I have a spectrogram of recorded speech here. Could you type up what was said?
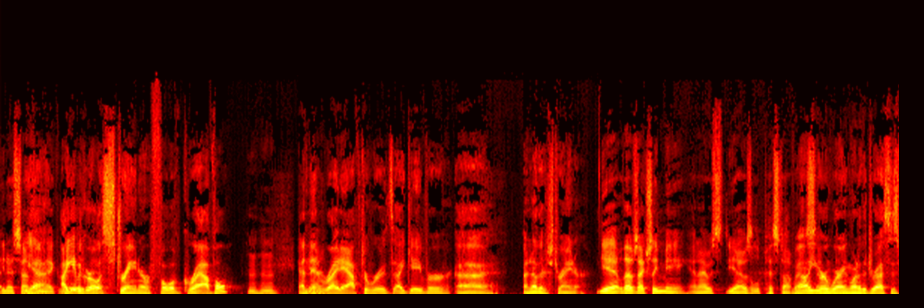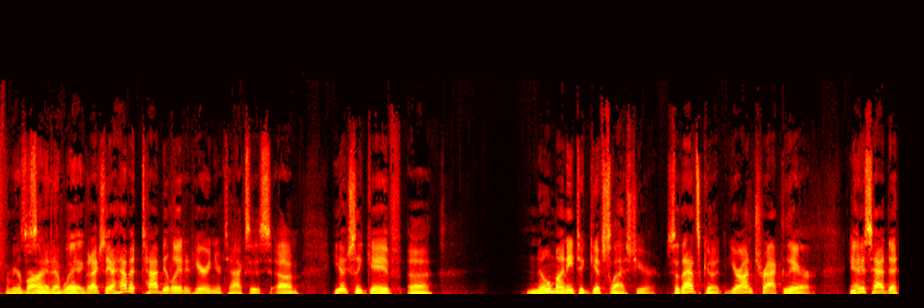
You know something yeah, like I gave a really girl a strainer full of gravel, mm-hmm. and then right afterwards, I gave her uh, another strainer. Yeah, well, that was actually me, and I was yeah, I was a little pissed off. Well, you were wearing one of the dresses from your barn in a wig. But actually, I have it tabulated here in your taxes. Um, you actually gave uh, no money to gifts last year, so that's good. You're on track there. You And- just had to,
